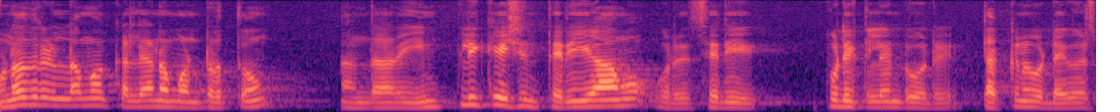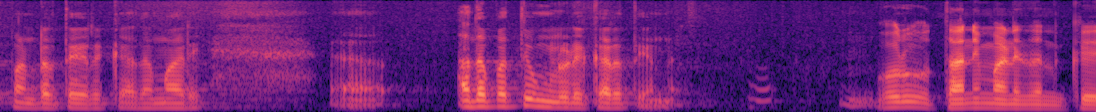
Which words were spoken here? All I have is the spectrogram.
உணர்வு இல்லாமல் கல்யாணம் பண்ணுறதும் அந்த இம்ப்ளிகேஷன் தெரியாமல் ஒரு சரி பிடிக்கலன்ட்டு ஒரு டக்குன்னு ஒரு டைவர்ஸ் பண்ணுறது இருக்குது அதை மாதிரி. அதை பற்றி உங்களுடைய கருத்து என்ன? ஒரு தனி மனிதனுக்கு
